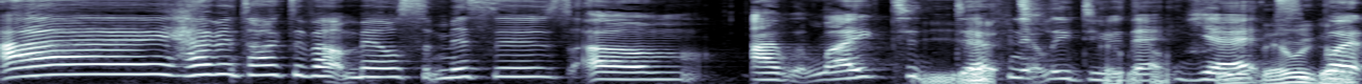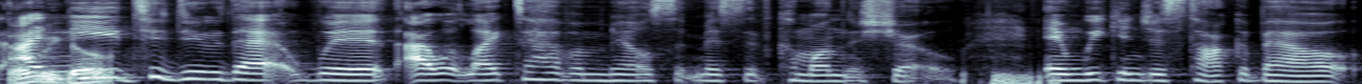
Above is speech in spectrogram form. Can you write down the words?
I haven't talked about male submissives. Um, I would like to yet. definitely do that yet, but I need to do that with. I would like to have a male submissive come on the show, mm. and we can just talk about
